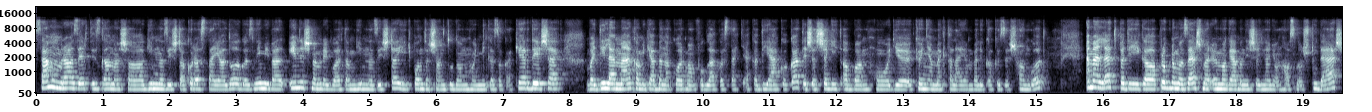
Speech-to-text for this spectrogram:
Számomra azért izgalmas a gimnazista korosztályjal dolgozni, mivel én is nemrég voltam gimnazista, így pontosan tudom, hogy mik azok a kérdések, vagy dilemmák, amik ebben a korban foglalkoztatják a diákokat, és ez segít abban, hogy könnyen megtaláljam velük a közös hangot. Emellett pedig a programozás már önmagában is egy nagyon hasznos tudás,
